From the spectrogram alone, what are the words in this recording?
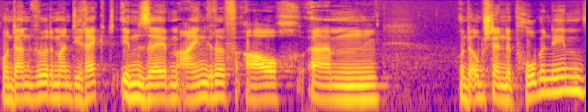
Und dann würde man direkt im selben Eingriff auch ähm, unter Umständen eine Probe nehmen.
